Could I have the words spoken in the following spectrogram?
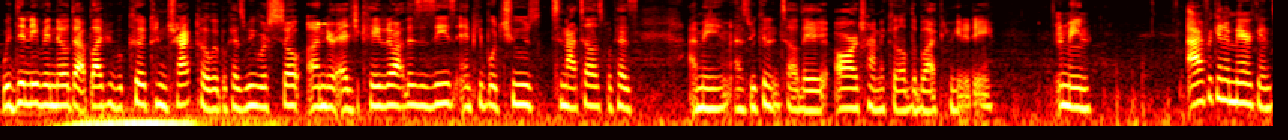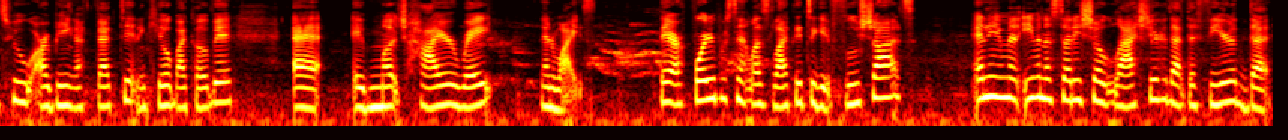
we didn't even know that black people could contract COVID because we were so undereducated about this disease, and people choose to not tell us because, I mean, as we couldn't tell, they are trying to kill the black community. I mean, African Americans who are being affected and killed by COVID at a much higher rate than whites. They are 40% less likely to get flu shots. And even, even a study showed last year that the fear that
